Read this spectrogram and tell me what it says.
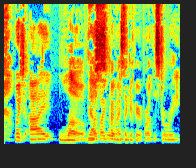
which I love. That was like so probably my second favorite part of the story.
